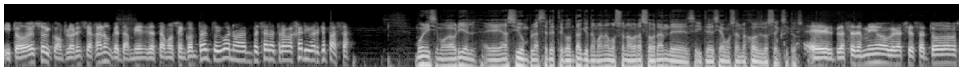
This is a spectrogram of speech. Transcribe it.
y todo eso y con Florencia Hanon que también ya estamos en contacto y bueno, a empezar a trabajar y ver qué pasa. Buenísimo, Gabriel. Eh, ha sido un placer este contacto y te mandamos un abrazo grande y te deseamos el mejor de los éxitos. El placer es mío, gracias a todos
